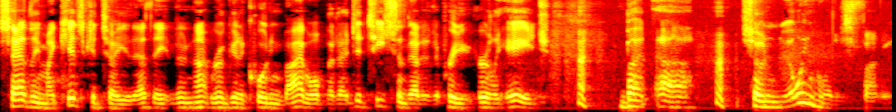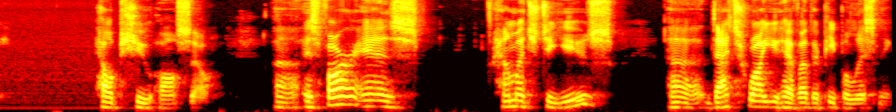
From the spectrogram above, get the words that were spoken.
Sadly, my kids could tell you that. They, they're not real good at quoting Bible, but I did teach them that at a pretty early age. but uh, so knowing what is funny helps you also. Uh, as far as how much to use, uh, that's why you have other people listening.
